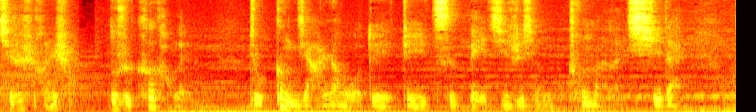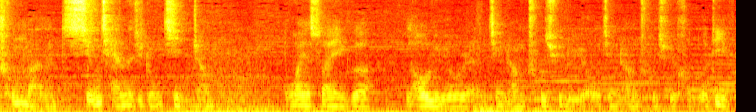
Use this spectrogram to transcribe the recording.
其实是很少，都是科考类的，就更加让我对这一次北极之行充满了期待，充满了行前的这种紧张。我也算一个老旅游人，经常出去旅游，经常出去很多地方，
